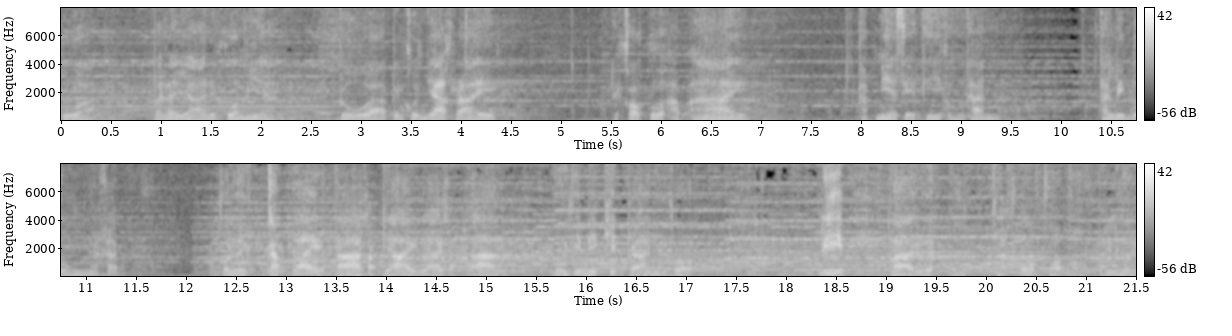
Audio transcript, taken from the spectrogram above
กลัวภรรยาหรือกลัวเมีย รู้ว่าเป็นคนยากไร้ และก็กลัวอับอาย กับเมียเศรษฐีของท่านท่านลิบงนะครับ ก็เลยกลับไล่ตากับยายยายกับตาโดยที่ไม่คิดปราณีก็ รีบพาเรือออกจากรอกขอออกไปเลย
